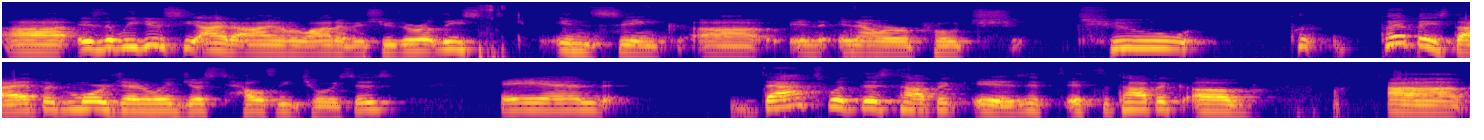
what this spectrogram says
uh, is that we do see eye to eye on a lot of issues, or at least in sync uh, in in our approach to plant based diet, but more generally just healthy choices, and that's what this topic is. It's it's the topic of uh,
